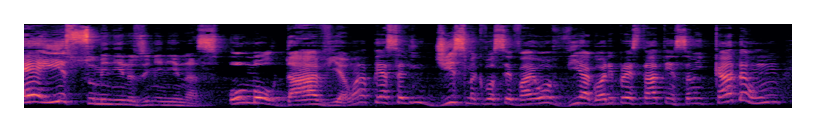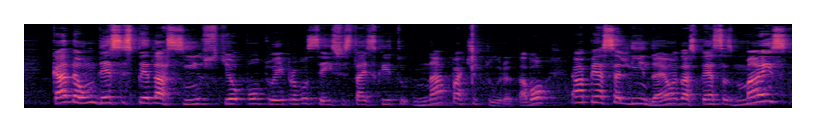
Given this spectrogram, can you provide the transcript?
É isso, meninos e meninas. O Moldávia, uma peça lindíssima que você vai ouvir agora e prestar atenção em cada um, cada um desses pedacinhos que eu pontuei para você. Isso está escrito na partitura, tá bom? É uma peça linda, é uma das peças mais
